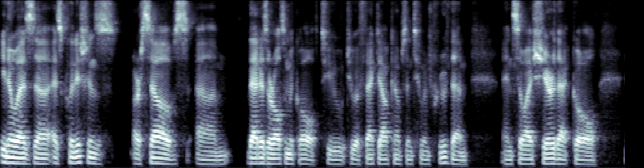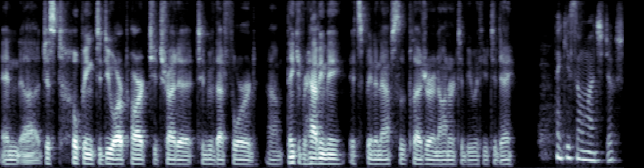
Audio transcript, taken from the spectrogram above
You know, as uh, as clinicians ourselves, um, that is our ultimate goal to to affect outcomes and to improve them. And so I share that goal and uh, just hoping to do our part to try to to move that forward. Um, thank you for having me. It's been an absolute pleasure and honor to be with you today. Thank you so much, Josh.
